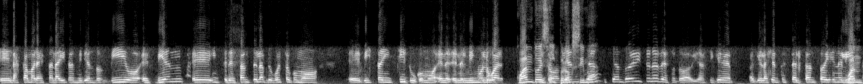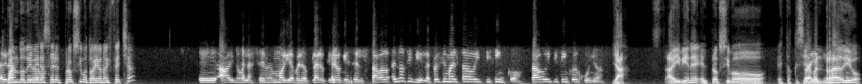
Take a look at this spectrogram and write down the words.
eh, las cámaras están ahí transmitiendo en vivo es bien eh, interesante la propuesta como eh, vista in situ como en, en el mismo lugar ¿Cuándo y es el próximo? quedan dos ediciones de eso todavía, así que para que la gente esté al tanto ahí en el ¿Cuán- Instagram. ¿Cuándo deberá ser el próximo? ¿Todavía no hay fecha? Eh, ay, no me la sé de memoria, pero claro, creo que es el sábado. eh, no, sí, sí, la próxima es el sábado 25, sábado 25 de junio. Ya. Ahí viene el próximo, estos que se Radio llaman radio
